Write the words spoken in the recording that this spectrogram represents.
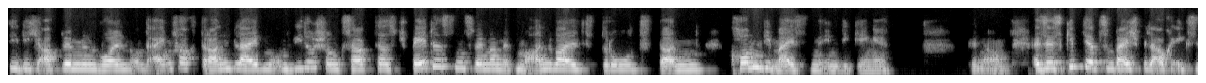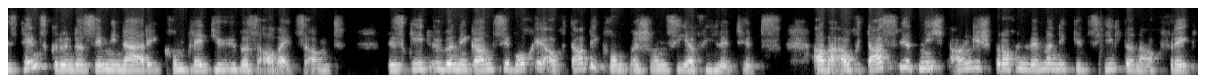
die dich abwimmeln wollen und einfach dranbleiben. Und wie du schon gesagt hast, spätestens wenn man mit dem Anwalt droht, dann kommen die meisten in die Gänge. Genau. Also es gibt ja zum Beispiel auch Existenzgründerseminare komplett hier übers Arbeitsamt. Das geht über eine ganze Woche. Auch da bekommt man schon sehr viele Tipps. Aber auch das wird nicht angesprochen, wenn man nicht gezielt danach fragt.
